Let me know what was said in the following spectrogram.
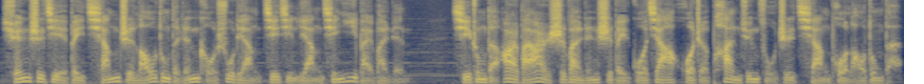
全世界被强制劳动的人口数量接近两千一百万人，其中的二百二十万人是被国家或者叛军组织强迫劳动的。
